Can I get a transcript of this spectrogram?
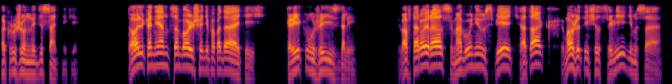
окруженные десантники. — Только немцам больше не попадайтесь! — крикнул уже издали. — Во второй раз могу не успеть, а так, может, еще свидимся.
